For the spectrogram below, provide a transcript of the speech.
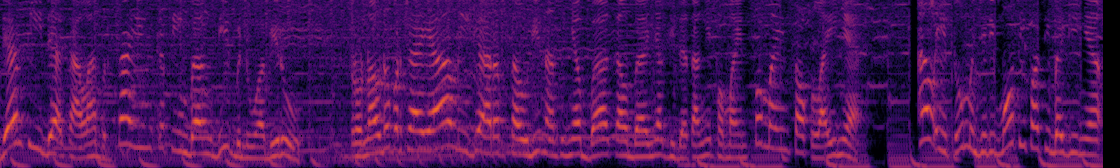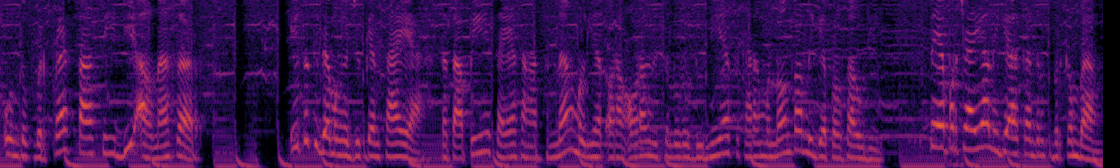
dan tidak kalah bersaing ketimbang di benua biru. Ronaldo percaya Liga Arab Saudi nantinya bakal banyak didatangi pemain-pemain top lainnya. Hal itu menjadi motivasi baginya untuk berprestasi di Al Nassr. Itu tidak mengejutkan saya, tetapi saya sangat senang melihat orang-orang di seluruh dunia sekarang menonton Liga Pro Saudi. Saya percaya liga akan terus berkembang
